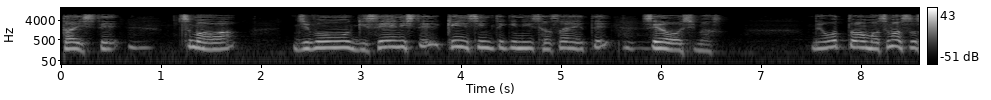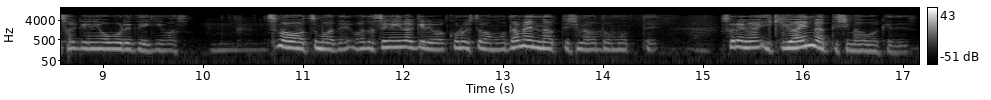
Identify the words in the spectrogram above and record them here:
対して、うん。うん、妻は自分を犠牲にして献身的に支えて世話をします。で、夫はますます酒に溺れていきます。妻は妻で、私がいなければこの人はもうダメになってしまうと思って、それが生きがいになってしまうわけです。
